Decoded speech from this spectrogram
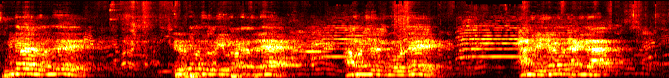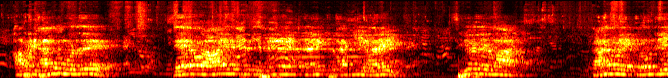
சுந்தரர் வந்து திருப்பந்தூரி பக்கத்தில் அமர்ந்திருக்கும் பொழுது அந்த இரவு தங்கினார் அப்படி தங்கும் பொழுது தேவ ஆலயத்திற்கு செல்ல வேண்டும் நினைத்து தங்கிய வரை சிவபெருமான் கனவுளை தோன்றி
